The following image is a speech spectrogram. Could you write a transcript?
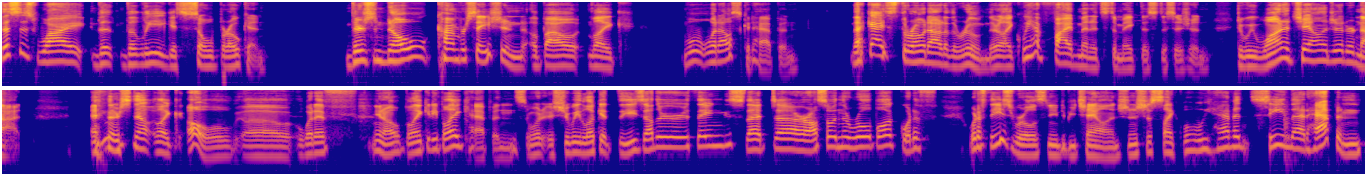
This is why the the league is so broken. There's no conversation about like, well, what else could happen? That guy's thrown out of the room. They're like, we have five minutes to make this decision. Do we want to challenge it or not? And there's no like, oh, uh, what if you know blankety blank happens? What should we look at these other things that uh, are also in the rule book? What if what if these rules need to be challenged? And it's just like, well, we haven't seen that happen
